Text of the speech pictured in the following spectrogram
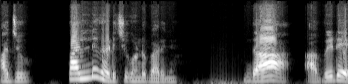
അജു പല്ല് കടിച്ചുകൊണ്ട് പറഞ്ഞു ദാ അവിടെ.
